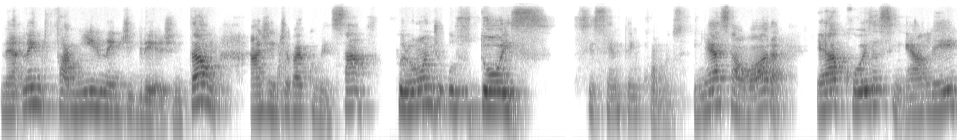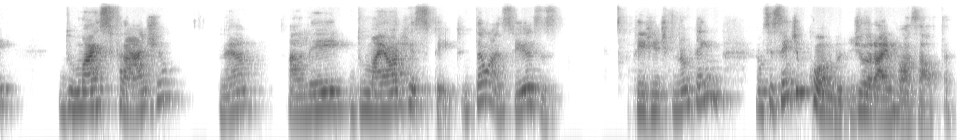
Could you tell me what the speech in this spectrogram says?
né, nem de família, nem de igreja. Então, a gente vai começar por onde os dois se sentem cômodos. E nessa hora é a coisa assim, é a lei do mais frágil, né? A lei do maior respeito. Então, às vezes, tem gente que não tem, não se sente cômodo de orar em voz alta,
